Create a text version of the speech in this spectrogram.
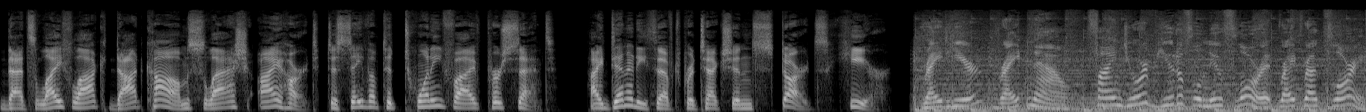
That's lifelock.com slash iHeart to save up to 25%. Identity theft protection starts here. Right here, right now. Find your beautiful new floor at Rite Rug Flooring.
